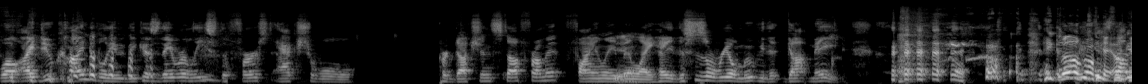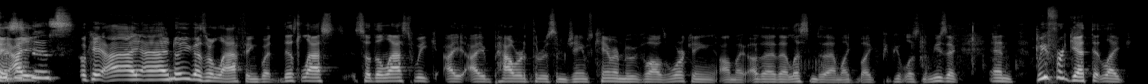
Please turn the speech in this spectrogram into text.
well, I do kind of believe it because they released the first actual production stuff from it. Finally, Yeah. been like, hey, this is a real movie that got made. Hey, Well, guys, okay, okay, I- Okay, I I- I know you guys are laughing, but this last so the last week I, I powered through some James Cameron movies while I was working on my other as I listened to them like like people listen to music and we forget that like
